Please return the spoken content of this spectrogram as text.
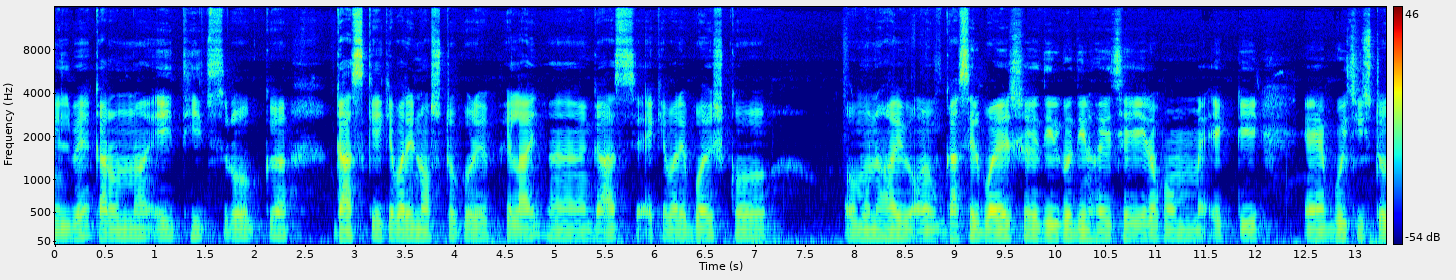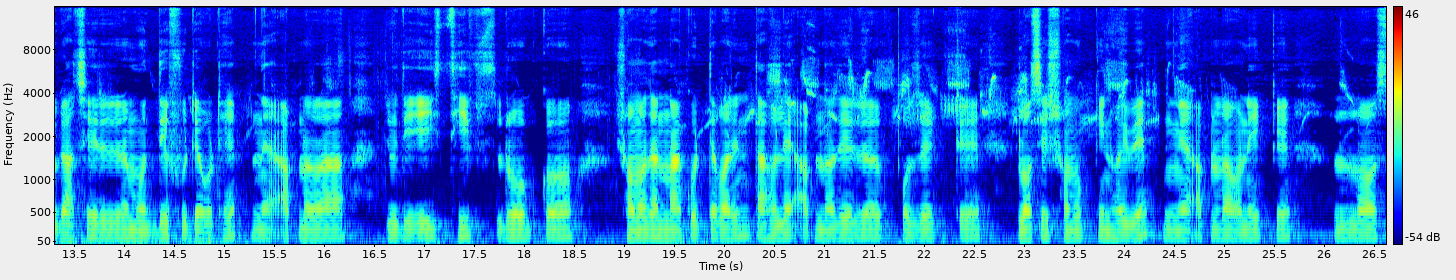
মিলবে। কারণ এই থিপস রোগ গাছকে একেবারে নষ্ট করে ফেলায়। গাছ একেবারে বয়স্ক মনে হয় গাছের বয়স দীর্ঘদিন হয়েছে। এরকম একটি বৈশিষ্ট্য গাছের মধ্যে ফুটে ওঠে। আপনারা যদি এই থিপস রোগ সমাধান না করতে পারেন, তাহলে আপনাদের প্রজেক্টে লসের সম্মুখীন হইবে। আপনারা অনেক লস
